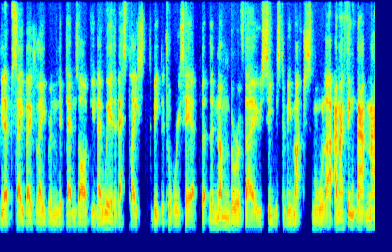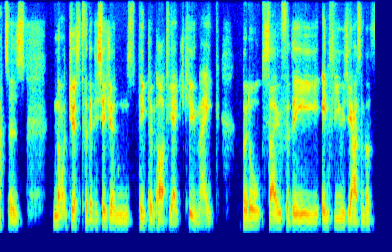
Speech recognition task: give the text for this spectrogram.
you know, say both Labour and Lib Dems argue, you know, we're the best place to beat the Tories here. But the number of those seems to be much smaller. And I think that matters not just for the decisions people in Party HQ make, but also for the enthusiasm of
